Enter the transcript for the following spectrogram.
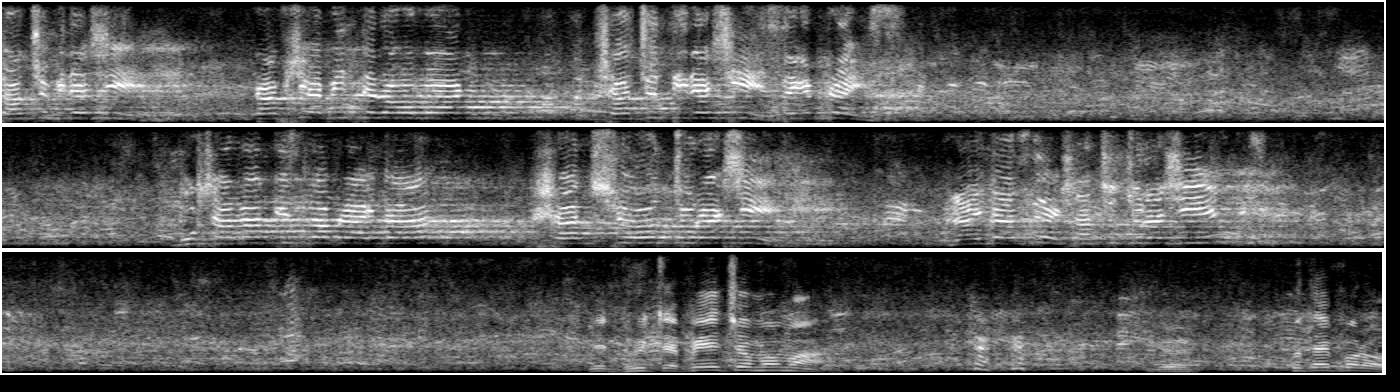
সাতশো বিরাশি কাপসিয়া বিদ্যা রহমান সাতশো তিরাশি সেকেন্ড প্রাইজ মুশারাত ইসলাম রায়দা সাতশো চুরাশি। রায়দা আছে সাতশো চুরাশি। দুইটা পেয়েছ মামা. কোথায় পড়ো?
